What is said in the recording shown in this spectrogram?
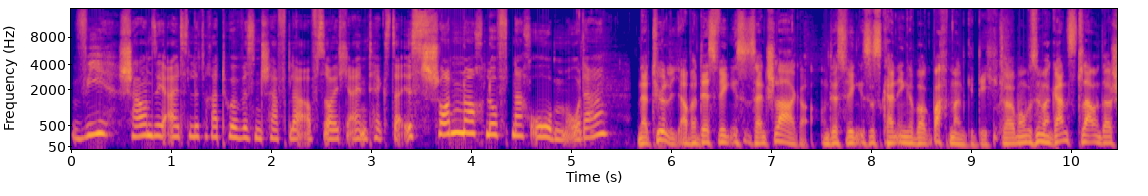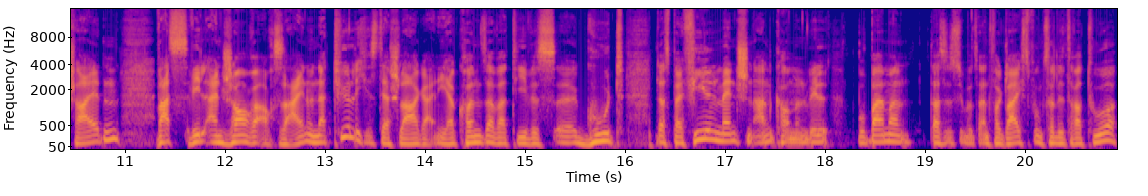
Wie schauen Sie als Literaturwissenschaftler auf solch einen Text? Da ist schon noch Luft nach oben, oder? Natürlich, aber deswegen ist es ein Schlager und deswegen ist es kein Ingeborg Bachmann-Gedicht. Ich glaube, man muss immer ganz klar unterscheiden, was will ein Genre auch sein. Und natürlich ist der Schlager ein eher konservatives äh, Gut, das bei vielen Menschen ankommen will, wobei man das ist übrigens ein Vergleichspunkt zur Literatur,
